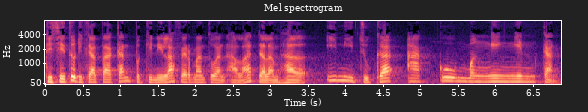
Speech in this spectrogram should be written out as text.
Di situ dikatakan beginilah firman Tuhan Allah dalam hal ini juga aku menginginkan.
